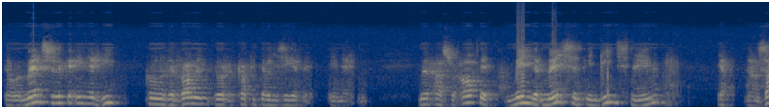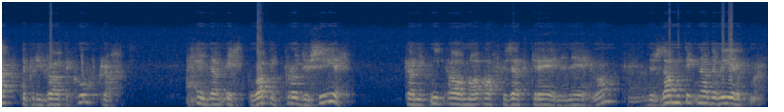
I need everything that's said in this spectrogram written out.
dat we menselijke energie konden vervangen door gecapitaliseerde energie. Maar als we altijd minder mensen in dienst nemen, ja, dan zakt de private koopkracht. En dan is wat ik produceer, kan ik niet allemaal afgezet krijgen in eigen land. Dus dan moet ik naar de wereldmarkt.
